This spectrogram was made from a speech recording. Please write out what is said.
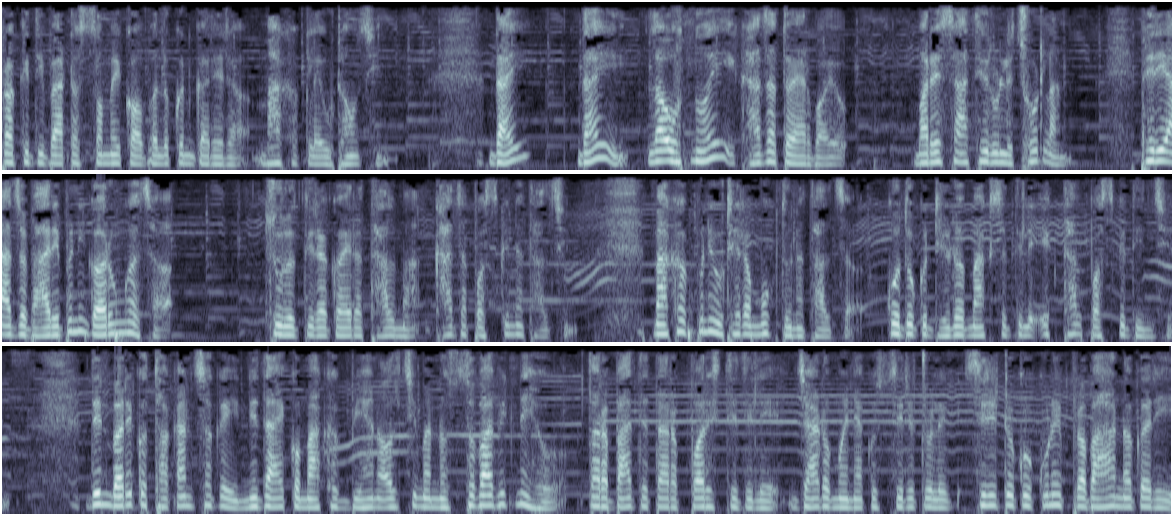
प्रकृतिबाट समयको अवलोकन गरेर माखकलाई उठाउँछिन्। दाई दाई ल उठ्नु है खाजा तयार भयो। मरे साथीहरूले छोड्लान्। फेरि आज भारी पनि गरुङ्ग छ। चुलोतिर गएर थालमा खाजा पस्किन थाल्छिन्। माखक पनि उठेर मुख धुन थाल्छ। कोदोको ढिँडो माक्सतीले एक थाल पस्किदिन्छन्। दिनभरिको थकानसँगै निदाएको माखक बिहान अल्छी मान्न स्वाभाविक नै हो तर बाध्यता र परिस्थितिले जाडो महिनाको सिरेटोले सिरेटोको कुनै प्रवाह नगरी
